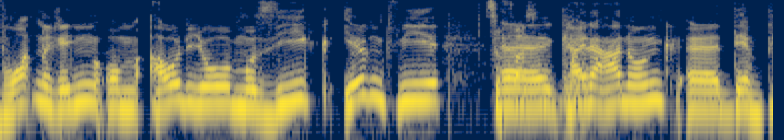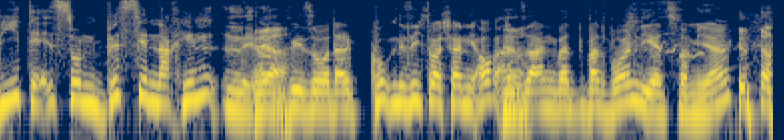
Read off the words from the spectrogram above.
Worten ringen, um Audio, Musik irgendwie, Zu äh, fassen, keine ja. Ahnung, äh, der Beat, der ist so ein bisschen nach hinten irgendwie so. Da gucken die sich wahrscheinlich auch an und sagen, was, was wollen die jetzt von mir? Genau.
